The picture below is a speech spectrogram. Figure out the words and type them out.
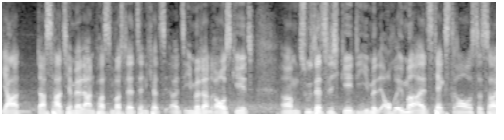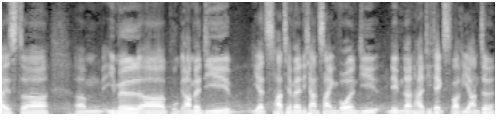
ja, das HTML anpassen, was letztendlich als, als E-Mail dann rausgeht. Ähm, zusätzlich geht die E-Mail auch immer als Text raus. Das heißt, äh, ähm, E-Mail-Programme, äh, die jetzt HTML nicht anzeigen wollen, die nehmen dann halt die Textvariante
